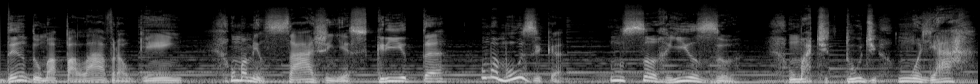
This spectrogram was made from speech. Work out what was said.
dando uma palavra a alguém, uma mensagem escrita, uma música, um sorriso, uma atitude, um olhar.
